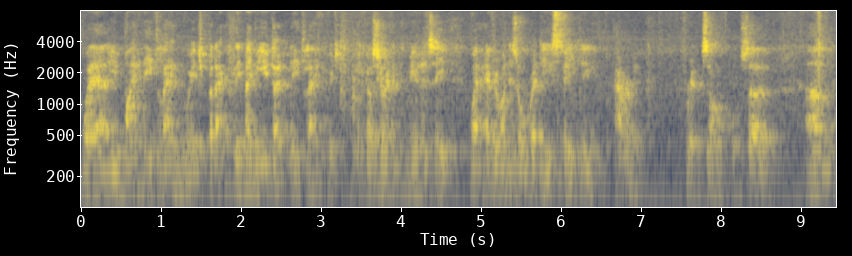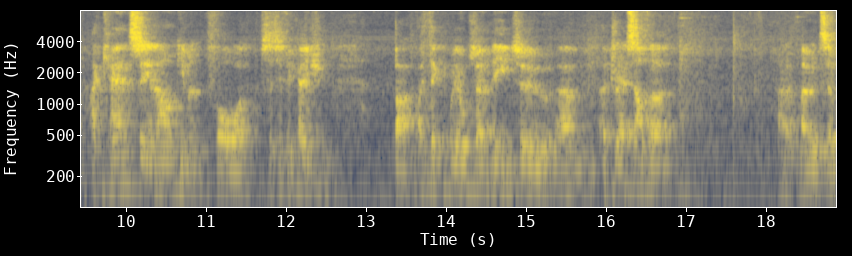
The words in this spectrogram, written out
where you might need language, but actually maybe you don't need language because you're in a community where everyone is already speaking Arabic, for example. So um, I can see an argument for certification, but I think we also need to um, address other uh, modes of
